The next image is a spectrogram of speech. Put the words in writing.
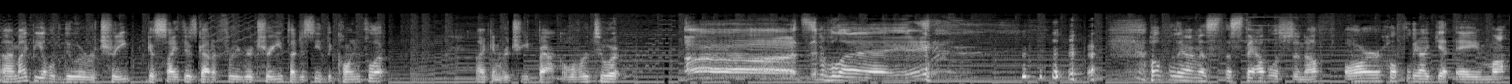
I might be able to do a retreat, because Scyther's got a free retreat. I just need the coin flip. I can retreat back over to it. Oh, it's in play! hopefully I'm established enough, or hopefully I get a Muk,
